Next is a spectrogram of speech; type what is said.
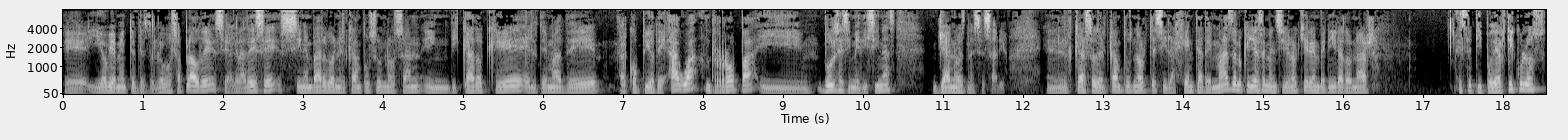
eh, y obviamente desde luego se aplaude, se agradece. Sin embargo, en el Campus Sur nos han indicado que el tema de acopio de agua, ropa y dulces y medicinas ya no es necesario. En el caso del Campus Norte, si la gente, además de lo que ya se mencionó, quieren venir a donar este tipo de artículos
